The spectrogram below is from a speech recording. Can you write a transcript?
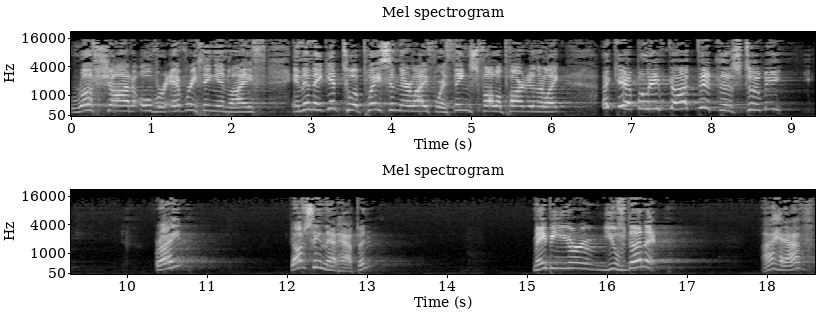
roughshod over everything in life, and then they get to a place in their life where things fall apart and they're like, I can't believe God did this to me. Right? Y'all have seen that happen. Maybe you're, you've done it. I have.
